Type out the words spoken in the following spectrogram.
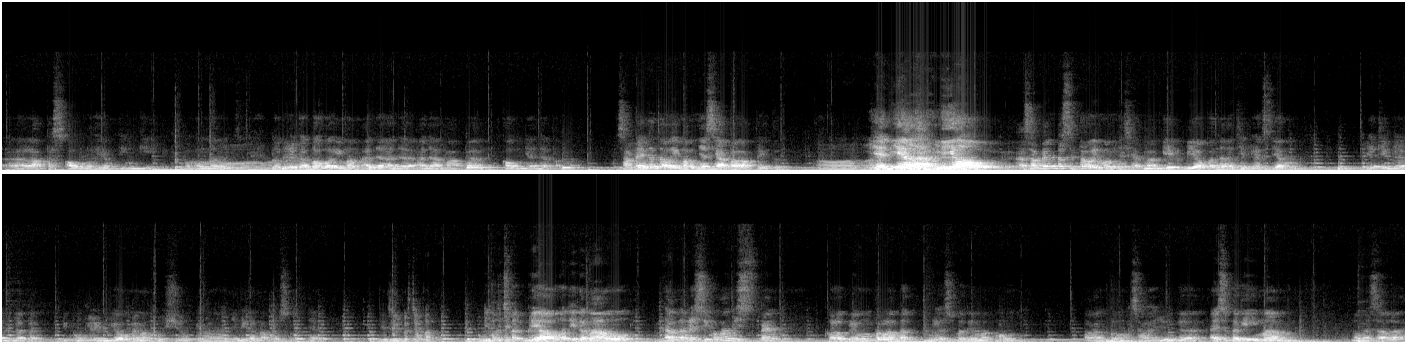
eh, lapas Allah yang tinggi gitu. Bahwa Oh. memberikan bahwa imam ada ada ada apa-apa kaumnya ada apa-apa. Sampai nggak tahu imamnya siapa waktu itu. Oh. ya dia lah beliau. Sampai pasti tahu imamnya siapa. Beliau kan dengan ciri khas yang ya tidak dapat dipungkiri beliau memang khusyuk memang jadi kan lama sholatnya. Jadi dipercepat. dipercepat beliau mau tidak mau. Karena resiko kan di spend kalau beliau memperlambat beliau sebagai makmum akan bermasalah juga. Eh sebagai imam bermasalah.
